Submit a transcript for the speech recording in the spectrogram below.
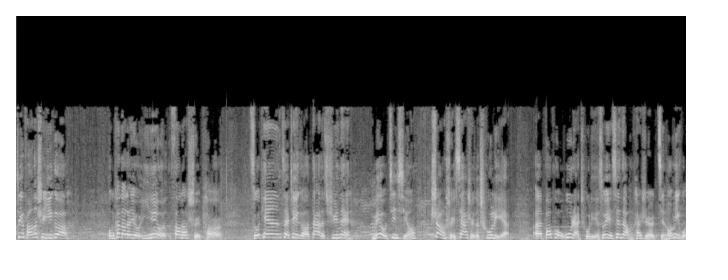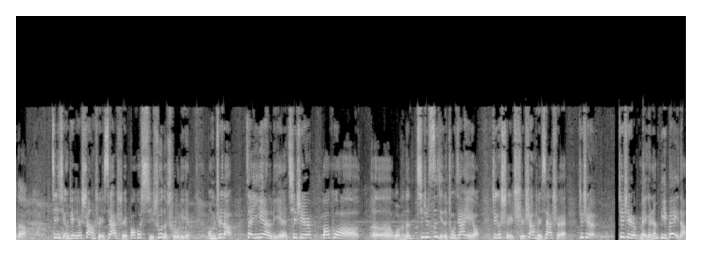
这个房子是一个我们看到了有已经有放了水盆儿，昨天在这个大的区域内。没有进行上水下水的处理，呃，包括污染处理，所以现在我们开始紧锣密鼓的进行这些上水下水，包括洗漱的处理。我们知道，在医院里，其实包括呃我们的，其实自己的住家也有这个水池上水下水，这是这是每个人必备的。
